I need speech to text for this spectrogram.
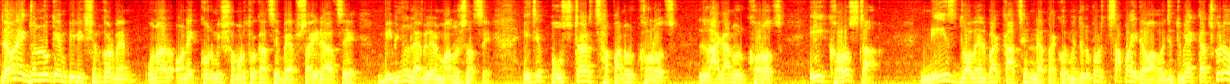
যেমন একজন লোক এমপি ইলেকশন করবেন, ওনার অনেক কর্মী সমর্থক আছে, ব্যবসায়ীরা আছে, বিভিন্ন লেভেলের মানুষ আছে। এই যে পোস্টার ছাপানোর খরচ, লাগানোর খরচ, এই খরচটা নিজ দলের বা কাছের নেতা কর্মীদের উপর চাপাই দেওয়া হয় যে, তুমি এক কাজ করো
